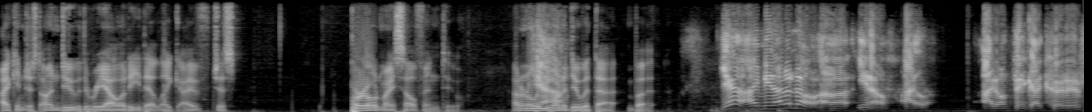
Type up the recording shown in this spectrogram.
I can just undo the reality that like I've just burrowed myself into. I don't know what you want to do with that, but Yeah, I mean, I don't know. Uh, you know, I I don't think I could have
